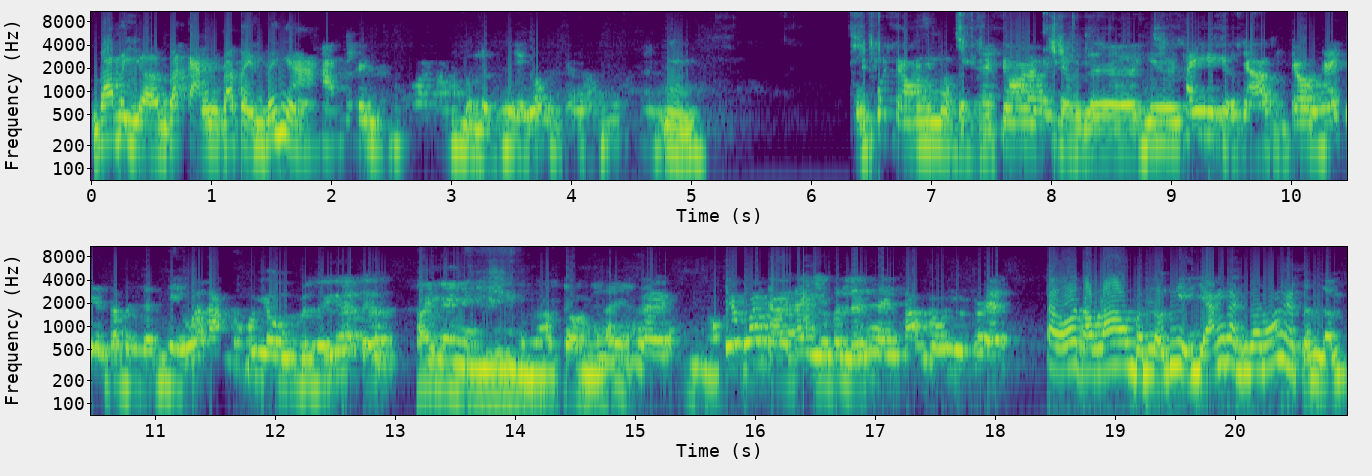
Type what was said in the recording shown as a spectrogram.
Người ta bây giờ người ta cần người ta tìm tới nhà. Không mình lượng nhiều quá mình chẳng lộn ừ. Cũng có cho nhưng mà mình cho cái người như thấy cái người nào mình cho người nấy chứ người ta mình lượng nhiều quá tắm nó không vô mình lượng hết được. Thấy nghe ngàn viên mình nào cho người ấy à. chứ quá trời ta nhiều mình lượng thì tắm đâu vô cho em Trời ơi, tàu lao bình luận gì giảng anh có nói ra bình luận.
